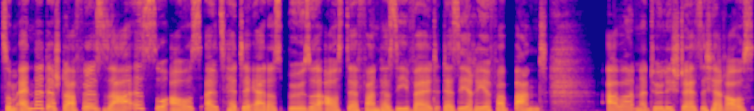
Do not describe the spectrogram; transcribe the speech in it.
Zum Ende der Staffel sah es so aus, als hätte er das Böse aus der Fantasiewelt der Serie verbannt. Aber natürlich stellt sich heraus,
